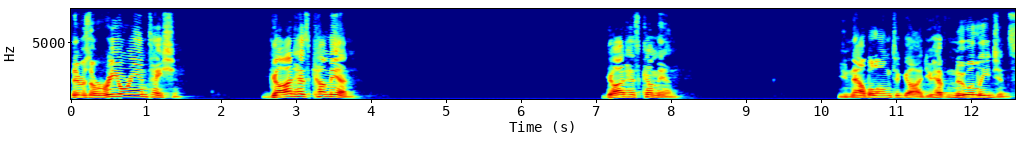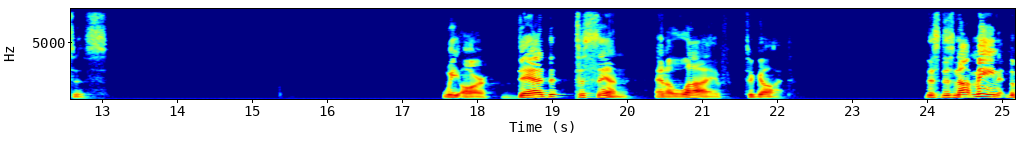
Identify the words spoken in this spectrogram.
there is a reorientation. God has come in. God has come in. You now belong to God. You have new allegiances. We are dead to sin and alive to God. This does not mean, the,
